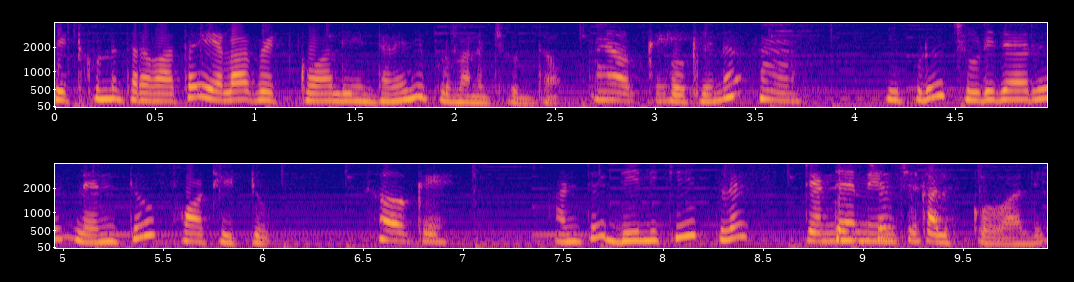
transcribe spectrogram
పెట్టుకున్న తర్వాత ఎలా పెట్టుకోవాలి ఏంటనేది ఇప్పుడు మనం చూద్దాం. ఓకే. ఓకేనా? ఇప్పుడు churidar length forty two. Okay. అంటే దీనికి ప్లస్ టెన్ 10 ఇంచెస్. కలుపుకోవాలి.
